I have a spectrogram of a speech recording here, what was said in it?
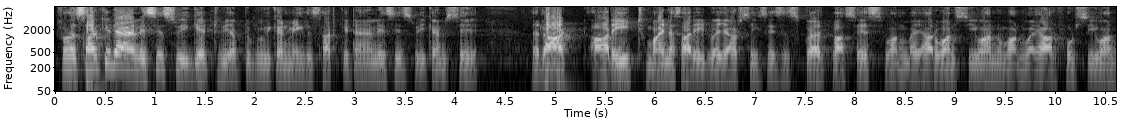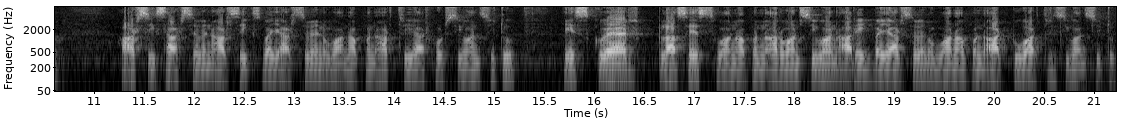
From the circuit analysis we get we have to we can make the circuit analysis. We can say that R, R8 minus R8 by R6 S square plus S 1 by R1 C1 1 by R4 C1 R6 R7 R6 by R7 1 upon R3 R4 C1 C2 S square plus S 1 upon R1 C1 R8 by R7 1 upon R2 R3 C1 C2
